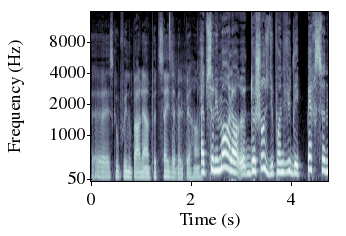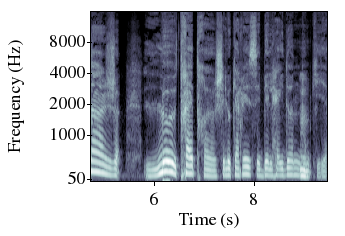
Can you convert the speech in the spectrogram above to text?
Est-ce que vous pouvez nous parler un peu de ça, Isabelle Perrin? Absolument. Alors deux choses du point de vue des personnages le traître euh, chez Le Carré, c'est Bill Hayden, mm. qui euh,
